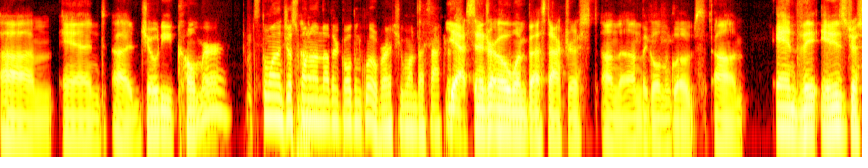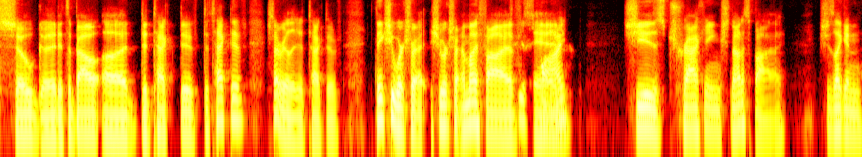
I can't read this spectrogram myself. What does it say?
Oh um and uh Jodie Comer. It's the one that just won Uh, another Golden Globe, right? She won Best Actress. Yeah, Sandra Oh won Best Actress on the on the Golden Globes. Um and the, it is just so good. It's about a detective. Detective. She's not really a detective. I think she works for she works for MI5 She's a spy. she is tracking. She's not a spy. She's like an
